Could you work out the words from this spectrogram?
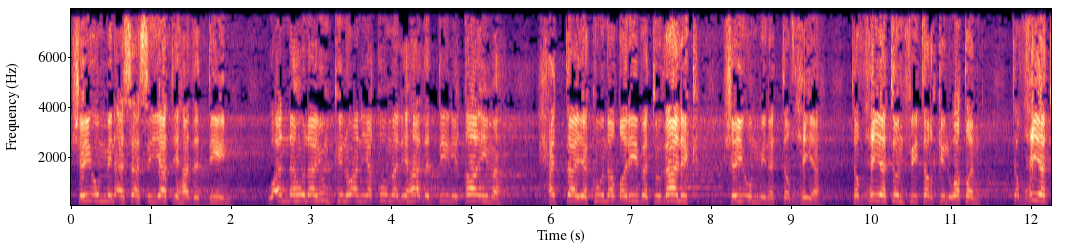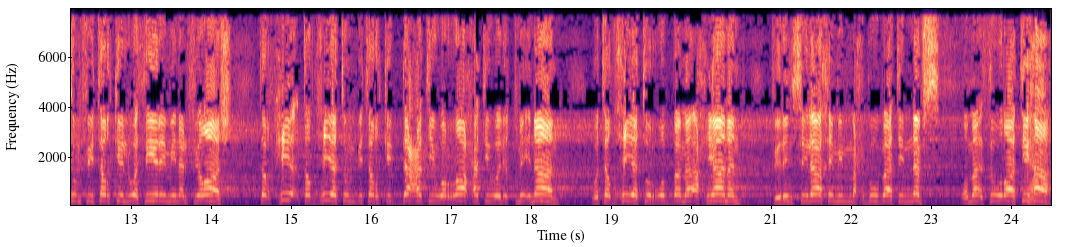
شيء من أساسيات هذا الدين وأنه لا يمكن أن يقوم لهذا الدين قائمة حتى يكون ضريبة ذلك شيء من التضحية تضحية في ترك الوطن تضحية في ترك الوثير من الفراش تضحية بترك الدعة والراحة والاطمئنان وتضحية ربما أحيانا في الانسلاخ من محبوبات النفس ومأثوراتها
